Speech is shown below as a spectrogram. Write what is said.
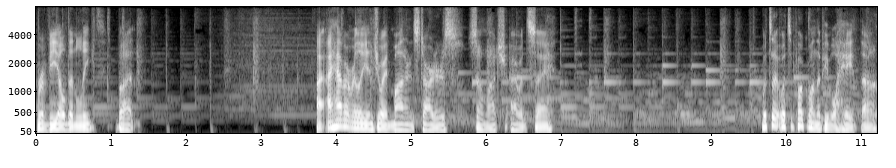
revealed and leaked, but I, I haven't really enjoyed modern starters so much, I would say. What's a what's a Pokemon that people hate though?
